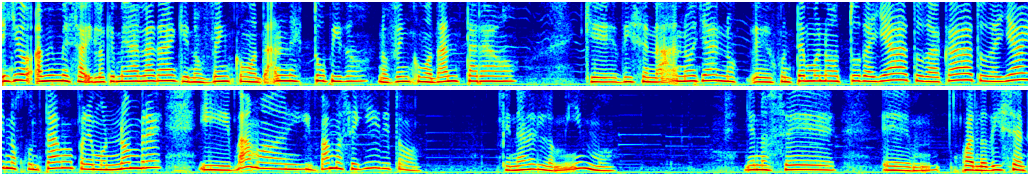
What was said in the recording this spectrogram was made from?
Y yo, a mí me sabéis lo que me da lata, que nos ven como tan estúpidos, nos ven como tan tarados, que dicen, ah, no, ya, nos, eh, juntémonos tú de allá, tú de acá, tú de allá, y nos juntamos, ponemos nombre, y vamos, y vamos a seguir y todo. Al final es lo mismo. Yo no sé, eh, cuando dicen,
